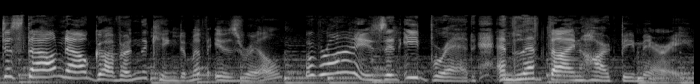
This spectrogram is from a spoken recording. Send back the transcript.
Dost thou now govern the kingdom of Israel? Arise and eat bread, and let thine heart be merry.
